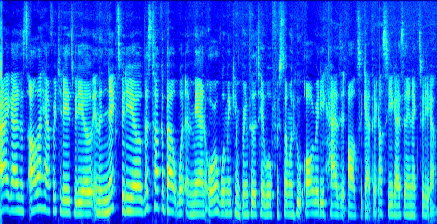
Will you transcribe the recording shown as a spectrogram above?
Alright guys, that's all I have for today's video. In the next video, let's talk about what a man or a woman can bring to the table for someone who already has it all together. I'll see you guys in the next video.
